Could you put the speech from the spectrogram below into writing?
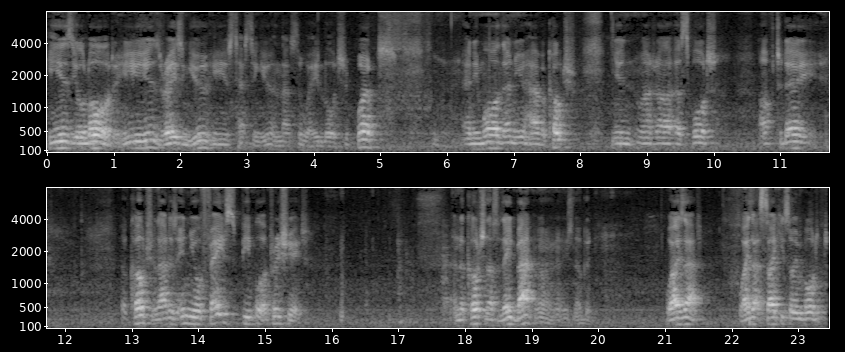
He is your Lord. He is raising you. He is testing you. And that's the way Lordship works. Any more than you have a coach in a sport of today. A coach that is in your face, people appreciate. And a coach that's laid back, oh, he's no good. Why is that? Why is that psyche so important?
